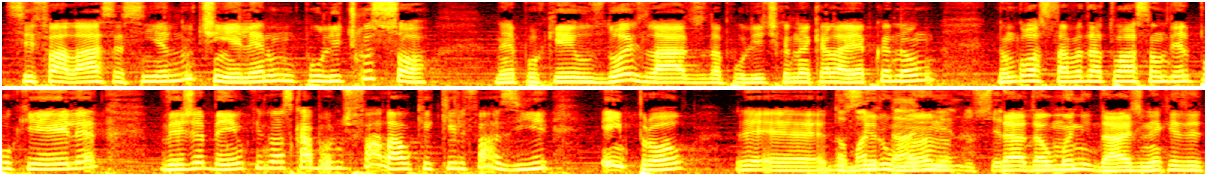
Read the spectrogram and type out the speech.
se falasse assim, ele não tinha, ele era um político só, né? Porque os dois lados da política naquela época não, não gostava da atuação dele, porque ele, é- veja bem o que nós acabamos de falar, o que, que ele fazia em prol é, do Da ser humano, mesmo, do ser da, humano. da humanidade, né? Quer dizer,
